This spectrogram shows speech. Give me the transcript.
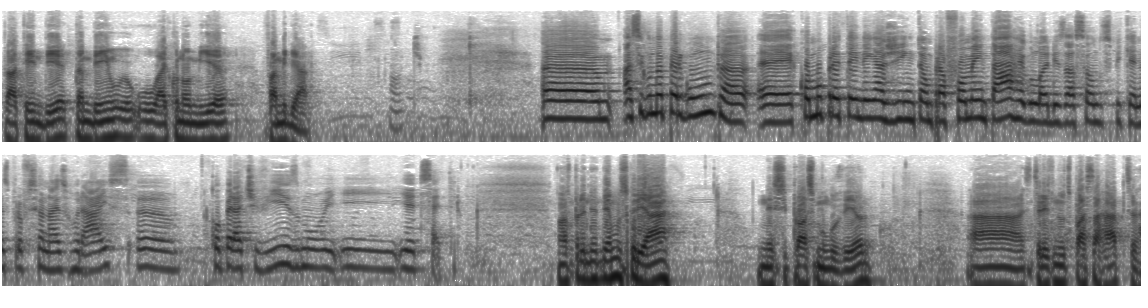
para atender também o, o, a economia familiar Uh, a segunda pergunta é como pretendem agir então para fomentar a regularização dos pequenos profissionais rurais, uh, cooperativismo e, e, etc. Nós pretendemos criar nesse próximo governo ah, três minutos passa rápido.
